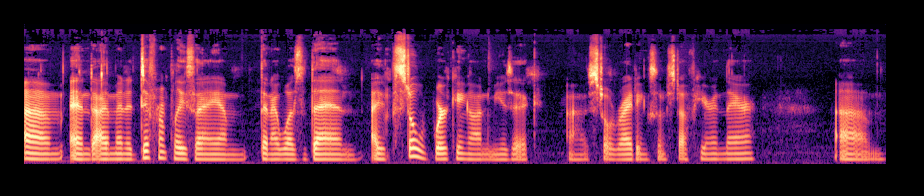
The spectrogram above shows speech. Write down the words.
um and I'm in a different place I am than I was then. I'm still working on music. I'm still writing some stuff here and there. Um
